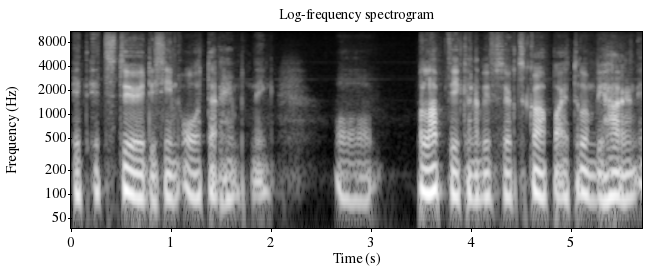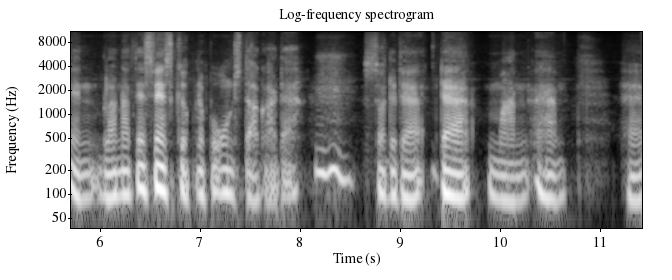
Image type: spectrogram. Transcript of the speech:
ett, ett stöd i sin återhämtning. Och på Lappviken har vi försökt skapa ett rum. Vi har en, en, bland annat en svensk grupp nu på onsdagar där, så det där, där man eh,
